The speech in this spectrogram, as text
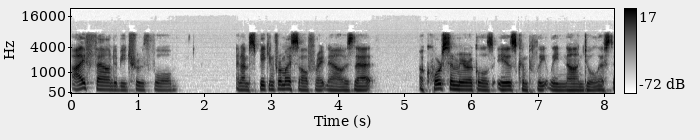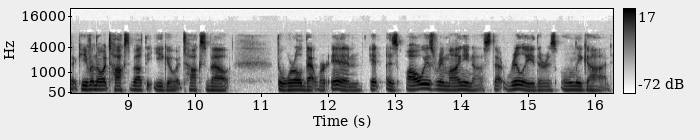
I found to be truthful, and I'm speaking for myself right now, is that A Course in Miracles is completely non dualistic. Even though it talks about the ego, it talks about the world that we're in, it is always reminding us that really there is only God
